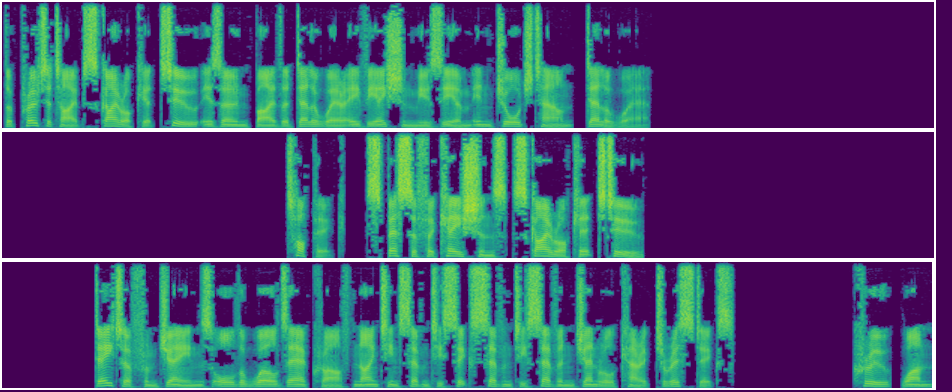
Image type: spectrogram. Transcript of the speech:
The prototype Skyrocket 2 is owned by the Delaware Aviation Museum in Georgetown, Delaware. Topic: Specifications Skyrocket 2 Data from Jane's All the World's Aircraft 1976–77 General characteristics. Crew, 1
